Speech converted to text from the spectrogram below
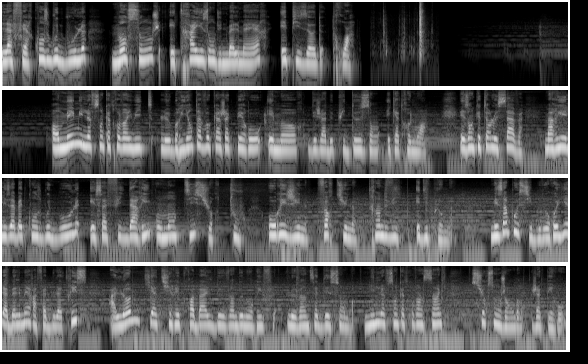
L'affaire Consbout-Boule, mensonge et trahison d'une belle-mère, épisode 3. En mai 1988, le brillant avocat Jacques Perrault est mort déjà depuis deux ans et quatre mois. Les enquêteurs le savent, Marie-Elisabeth Consbout-Boule et sa fille Dari ont menti sur tout. Origine, fortune, train de vie et diplôme. Mais impossible de relier la belle-mère affabulatrice à l'homme qui a tiré trois balles de vin de long rifle le 27 décembre 1985 sur son gendre Jacques Perrault.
